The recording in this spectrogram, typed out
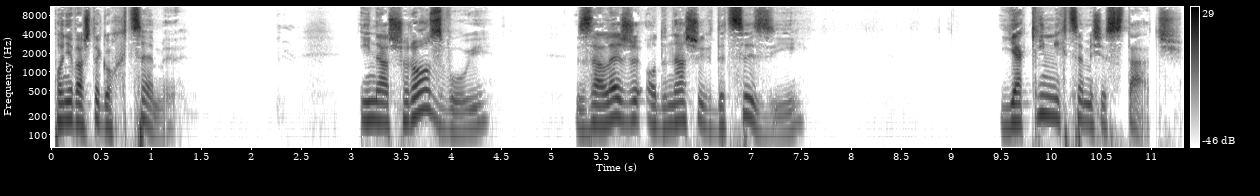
ponieważ tego chcemy. I nasz rozwój zależy od naszych decyzji, jakimi chcemy się stać.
